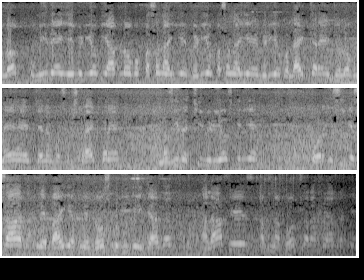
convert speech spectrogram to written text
व्लॉग उम्मीद है ये वीडियो भी आप लोगों को पसंद आई है। वीडियो पसंद आई है वीडियो को लाइक करें। जो लोग नए हैं चैनल को सब्सक्राइब करें। मजीद अच्छी वीडियोस के लिए। और इसी के साथ अपने भाई अपने दोस्त को दीजिए इजाज़त। अल्लाह हाफिज़ अपना बहुत सारा ख्याल रखें।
